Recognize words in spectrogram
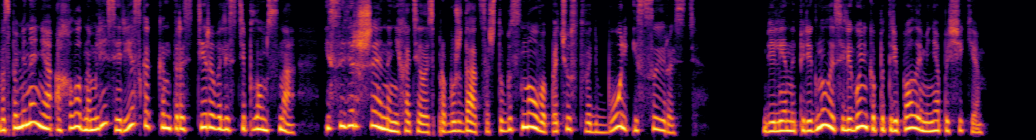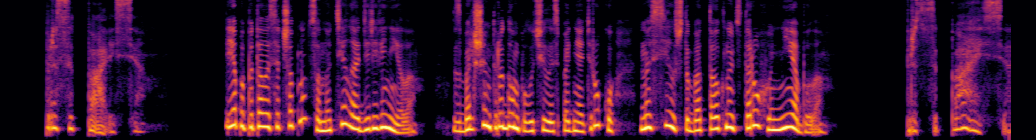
Воспоминания о холодном лесе резко контрастировали с теплом сна — и совершенно не хотелось пробуждаться, чтобы снова почувствовать боль и сырость. Велена перегнулась и легонько потрепала меня по щеке. «Просыпайся». Я попыталась отшатнуться, но тело одеревенело. С большим трудом получилось поднять руку, но сил, чтобы оттолкнуть старуху, не было. «Просыпайся».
